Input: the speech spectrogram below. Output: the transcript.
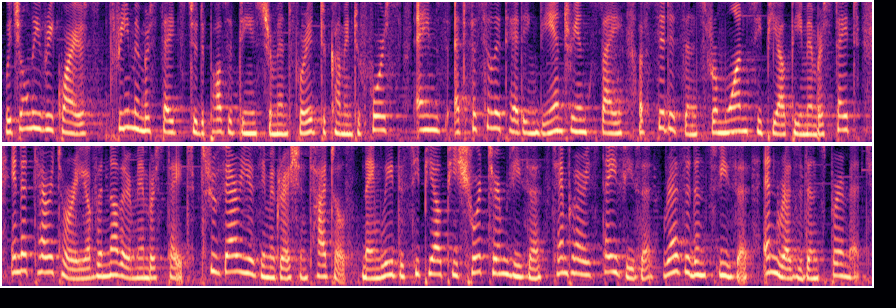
which only requires three member states to deposit the instrument for it to come into force, aims at facilitating the entry and stay of citizens from one CPLP member state in the territory of another member state through various immigration titles, namely the CPLP short term visa, temporary stay visa, residence visa, and residence permit.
